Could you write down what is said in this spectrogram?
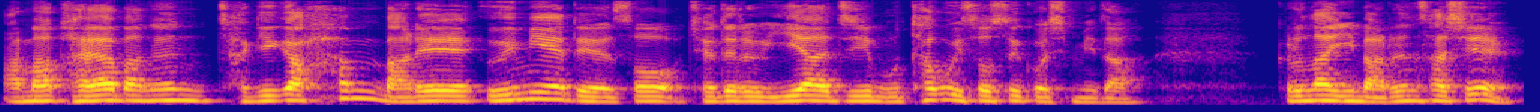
아마 가야바는 자기가 한 말의 의미에 대해서 제대로 이해하지 못하고 있었을 것입니다. 그러나 이 말은 사실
